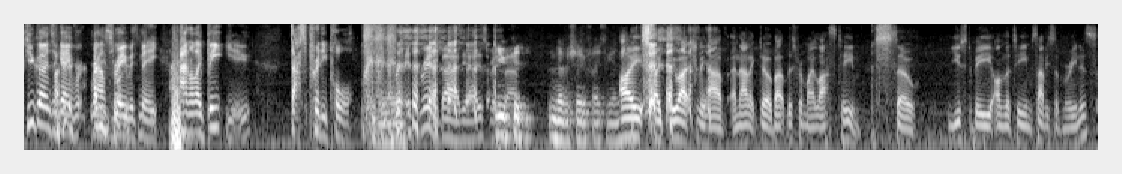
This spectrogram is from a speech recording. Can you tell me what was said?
If you go into a I game think- r- and round three with me and I beat you, that's pretty poor. it's really bad, yeah, it's really bad. You bad. could never show your face again. I I do actually have an anecdote about this from my last team. So, used to be on the team Savvy Submariners,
